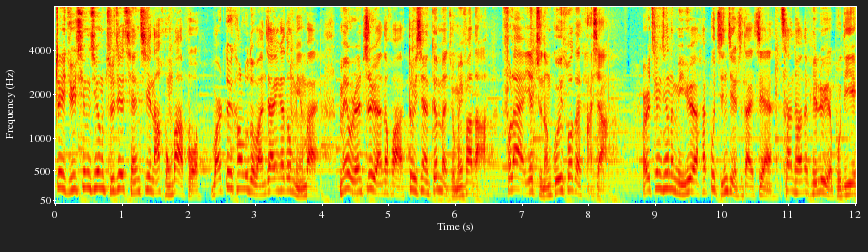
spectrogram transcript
这局青青直接前期拿红 buff，玩对抗路的玩家应该都明白，没有人支援的话，对线根本就没法打，fly 也只能龟缩在塔下。而青青的芈月还不仅仅是带线，参团的频率也不低，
